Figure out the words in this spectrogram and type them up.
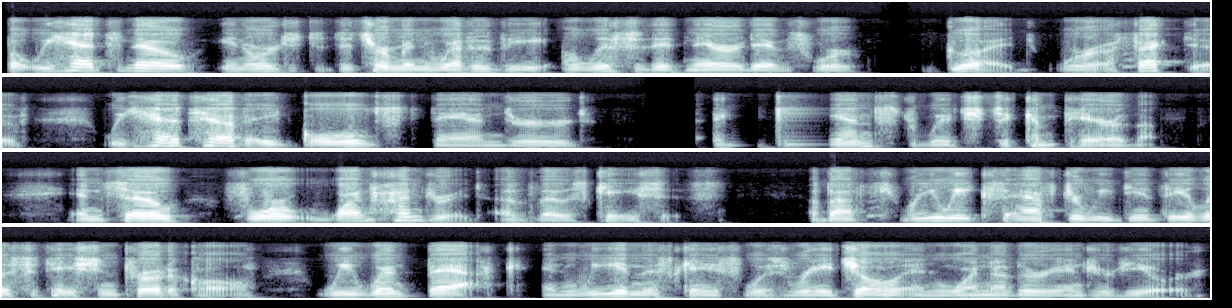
But we had to know, in order to determine whether the elicited narratives were good, were effective, we had to have a gold standard against which to compare them. And so for 100 of those cases, about three weeks after we did the elicitation protocol, we went back, and we in this case was Rachel and one other interviewer,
